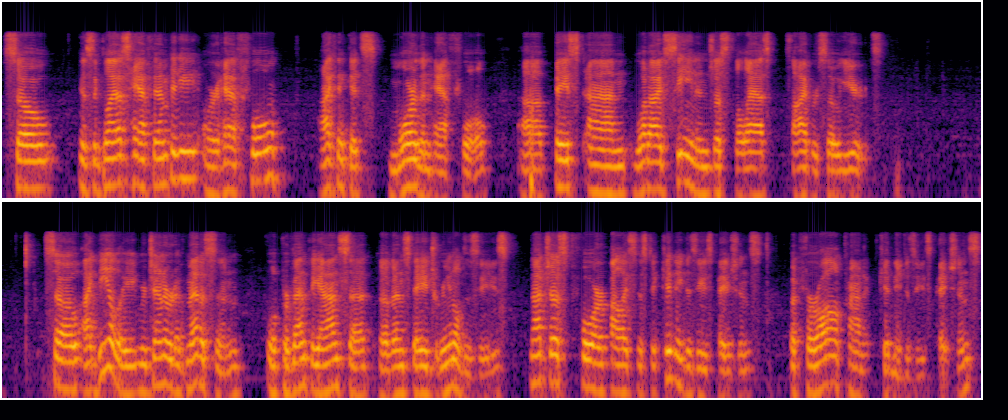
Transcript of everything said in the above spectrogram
So is the glass half empty or half full? I think it's more than half full uh, based on what I've seen in just the last five or so years. So ideally, regenerative medicine will prevent the onset of end-stage renal disease, not just for polycystic kidney disease patients, but for all chronic kidney disease patients,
